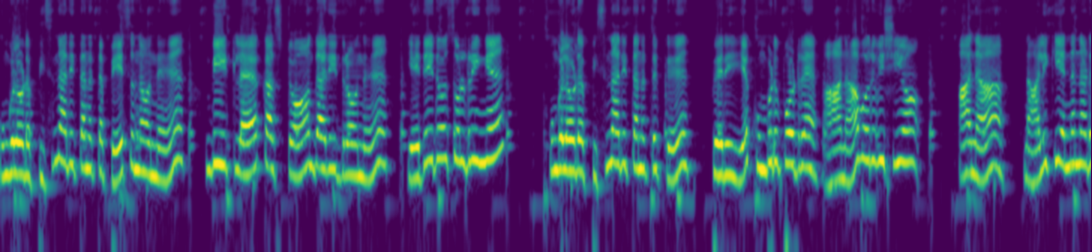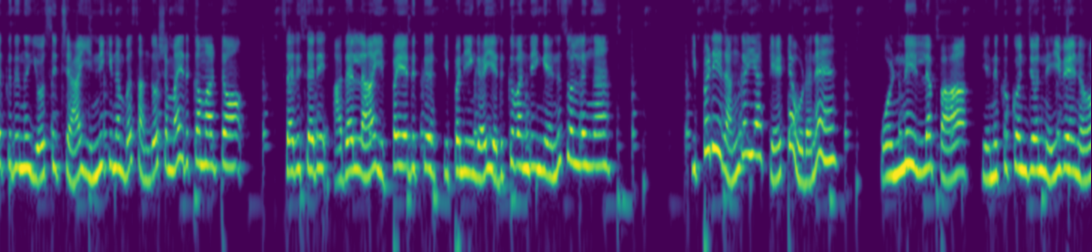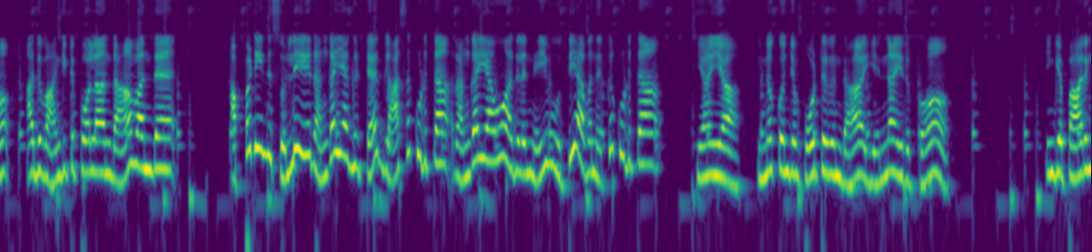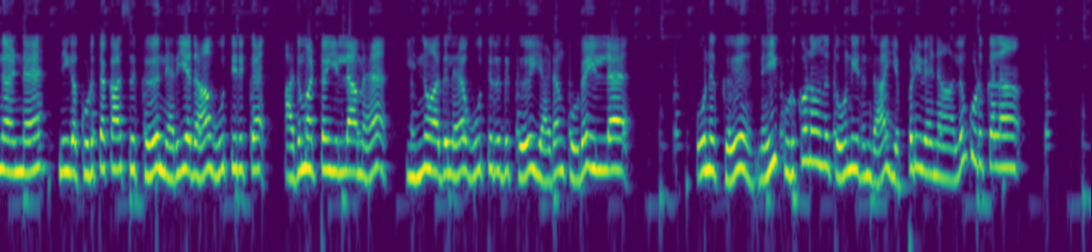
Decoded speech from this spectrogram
உங்களோட பிசுநாரித்தனத்தை பேசணும்னு வீட்டில் கஷ்டம் தரித்திரம்னு எதேதோ சொல்றீங்க. உங்களோட பிசுநாரித்தனத்துக்கு பெரிய கும்பிடு போடுறேன். ஆனா ஒரு விஷயம். ஆனா நாளைக்கு என்ன நடக்குதுன்னு யோசிச்சா இன்னைக்கு நம்ம சந்தோஷமா இருக்க மாட்டோம். சரி சரி அதெல்லாம் இப்ப எதுக்கு? இப்ப நீங்க எதுக்கு வந்தீங்கன்னு சொல்லுங்க. இப்படி ரங்கையா கேட்ட உடனே ஒண்ணு இல்லப்பா எனக்கு கொஞ்சம் நெய் வேணும். அது வாங்கிட்டு போலான் தான் வந்தேன். அப்படின்னு சொல்லி ரங்கையா கிட்ட கிளாஸ கொடுத்தான். ரங்கையாவும் அதுல நெய் ஊத்தி அவனுக்கு கொடுத்தான். ஏன்யா இன்னும் கொஞ்சம் போட்டிருந்தா என்ன இருக்கும்? இங்க பாருங்க அண்ணன் நீங்க கொடுத்த காசுக்கு நிறைய தான் ஊத்திருக்க அது மட்டும் இல்லாம இன்னும் அதுல ஊத்துறதுக்கு இடம் கூட இல்ல. உனக்கு நெய் கொடுக்கணும்னு தோணி இருந்தா எப்படி வேணாலும் கொடுக்கலாம்.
